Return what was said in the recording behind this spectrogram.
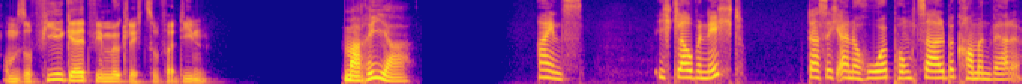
um so viel Geld wie möglich zu verdienen. Maria 1. Ich glaube nicht, dass ich eine hohe Punktzahl bekommen werde.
